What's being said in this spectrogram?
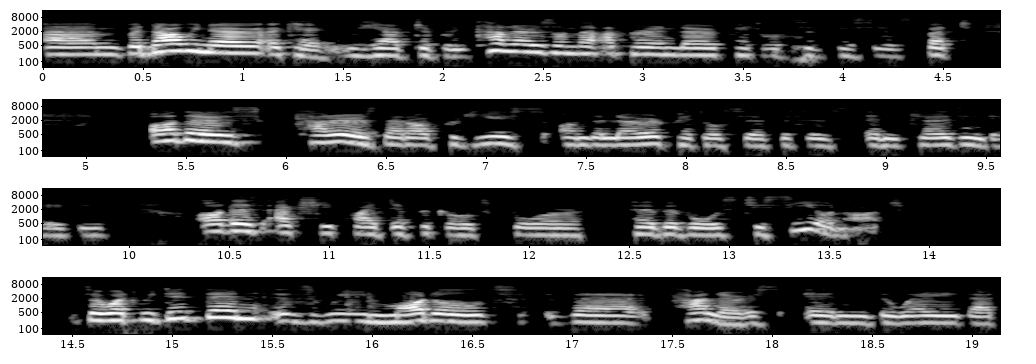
Um, but now we know, okay, we have different colors on the upper and lower petal surfaces, but are those colors that are produced on the lower petal surfaces in closing daisies, are those actually quite difficult for herbivores to see or not? So what we did then is we modeled the colors in the way that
